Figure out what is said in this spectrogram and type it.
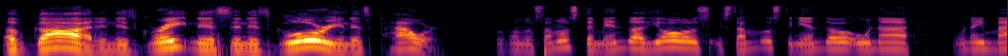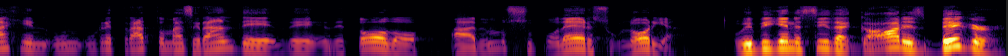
of God and His greatness and His glory and His power. Porque cuando estamos temiendo a Dios, estamos teniendo una, una imagen, un, un retrato más grande de, de todo. Ah, vemos su poder, su gloria. We begin to see that God is bigger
